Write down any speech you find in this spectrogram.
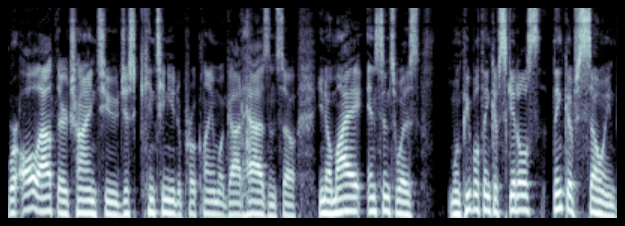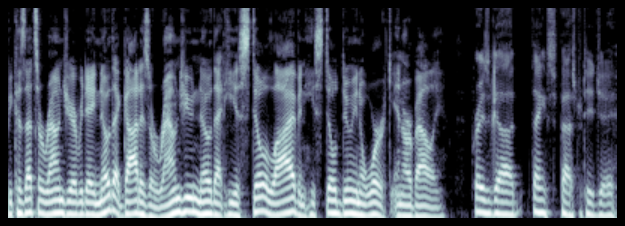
We're all out there trying to just continue to proclaim what God has, and so you know, my instance was when people think of Skittles, think of sowing because that's around you every day. Know that God is around you. Know that He is still alive and He's still doing a work in our valley. praise God thanks Pastor TJ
